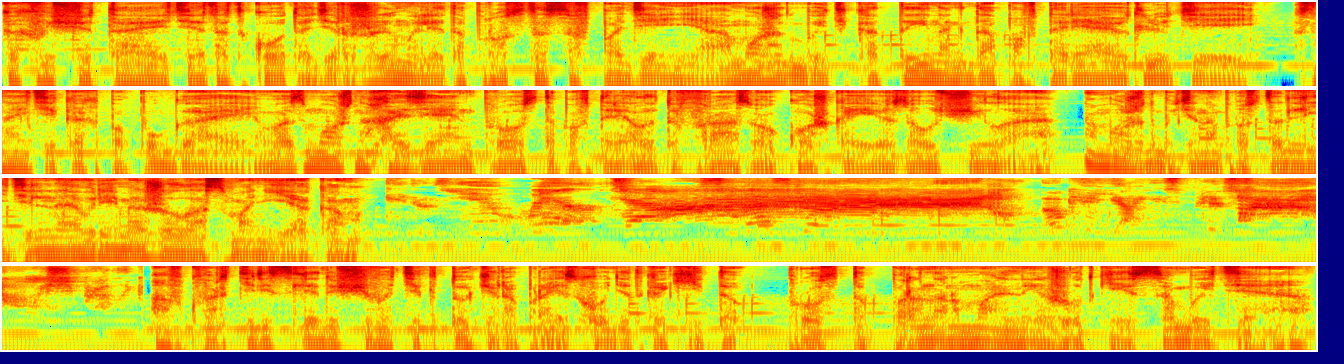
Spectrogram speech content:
Как вы считаете, этот кот одержим или это просто совпадение? А может быть, коты иногда повторяют людей? Знаете, как попугаи. Возможно, хозяин просто повторял эту фразу, а кошка ее заучила. А может быть, она просто длительное время жила с маньяком. А в квартире следующего тиктокера происходят какие-то просто паранормальные жуткие события.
